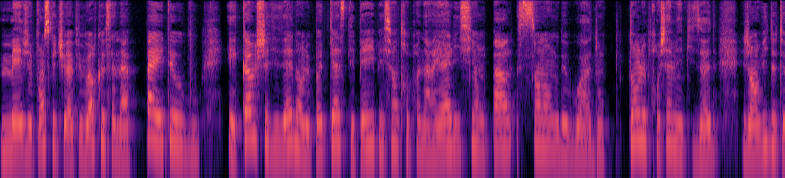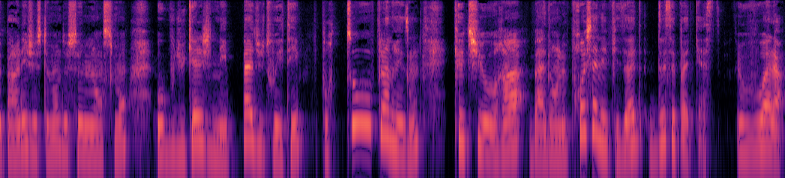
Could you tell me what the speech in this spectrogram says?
mais je pense que tu as pu voir que ça n'a pas été au bout. Et comme je te disais dans le podcast Les péripéties entrepreneuriales, ici on parle sans langue de bois. Donc dans le prochain épisode, j'ai envie de te parler justement de ce lancement au bout duquel je n'ai pas du tout été pour tout plein de raisons que tu auras bah, dans le prochain épisode de ce podcast. Voilà.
